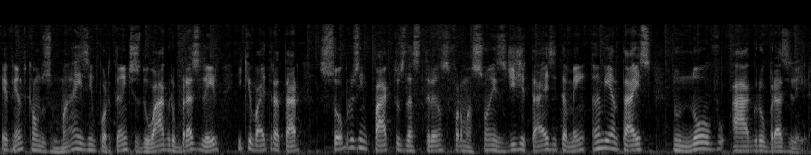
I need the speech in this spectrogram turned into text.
evento que é um dos mais importantes do agro brasileiro e que vai tratar sobre os impactos das transformações digitais e também ambientais no novo agro brasileiro.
